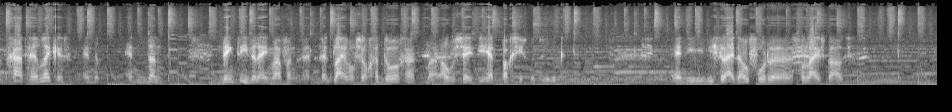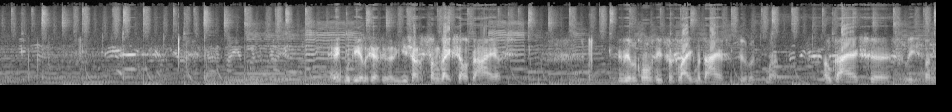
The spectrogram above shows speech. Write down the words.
het gaat heel lekker. En, en dan denkt iedereen maar van het, blijft of zo gaat doorgaan. Maar OVC die herpakt zich natuurlijk. En die, die strijdt ook voor, eh voor lijfsbehoud. En ik moet eerlijk zeggen, je zag van de week zelfs de Ajax. Nu wil ik ons niet vergelijken met Ajax natuurlijk. Maar ook Ajax eh verliest van... eh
